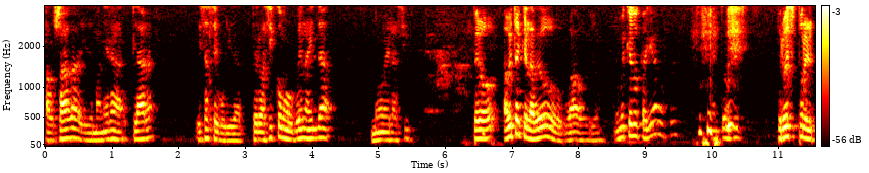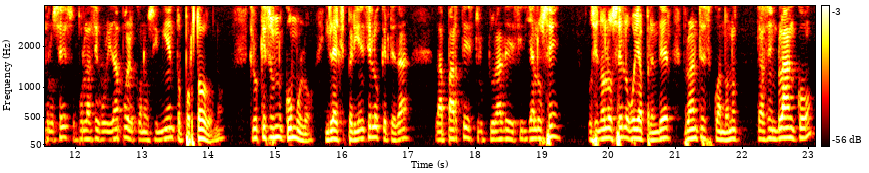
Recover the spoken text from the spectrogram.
pausada y de manera clara esa seguridad. Pero así como ven a Hilda, no era así. Pero ahorita que la veo, wow, yo, yo me quedo callado, pues. Entonces, pero es por el proceso, por la seguridad, por el conocimiento, por todo, ¿no? Creo que eso es un cúmulo y la experiencia es lo que te da la parte estructural de decir, ya lo sé, o si no lo sé, lo voy a aprender, pero antes cuando no te hacen blanco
